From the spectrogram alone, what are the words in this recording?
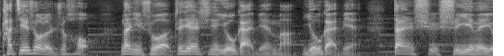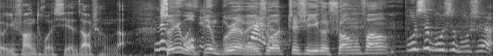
他接受了之后，那你说这件事情有改变吗？有改变，但是是因为有一方妥协造成的。所以我并不认为说这是一个双方不是不是不是，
